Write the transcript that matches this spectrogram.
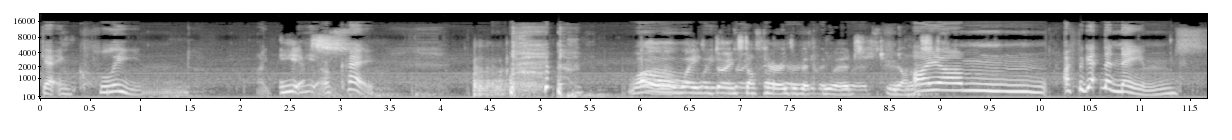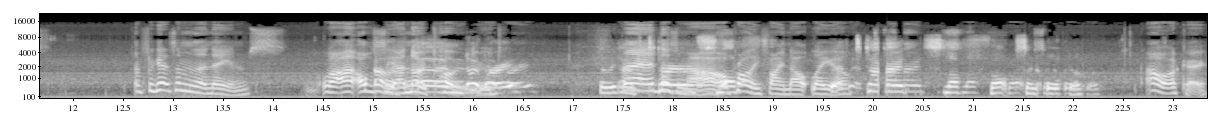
getting cleaned. Yes. Okay. Our ways of doing stuff here is a bit weird, to be honest. I um I forget the names. I forget some of the names. Well, I, obviously I know um, Toad. Don't worry. So we have Nah, it doesn't matter. I'll Sloth, probably find out later. Toad, Sloth, Fox, and Orca. Oh, okay.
